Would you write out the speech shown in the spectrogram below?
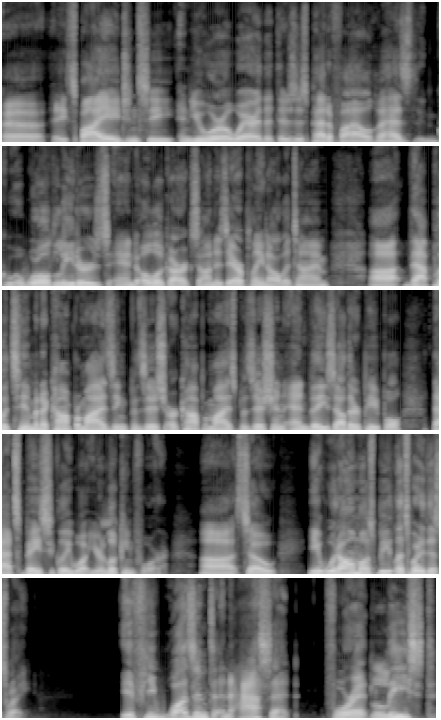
uh, a spy agency and you were aware that there's this pedophile who has world leaders and oligarchs on his airplane all the time, uh, that puts him in a compromising position or compromised position, and these other people. That's basically what you're looking for. Uh, so it would almost be. Let's put it this way: if he wasn't an asset for at least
